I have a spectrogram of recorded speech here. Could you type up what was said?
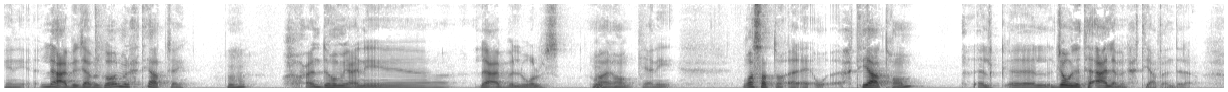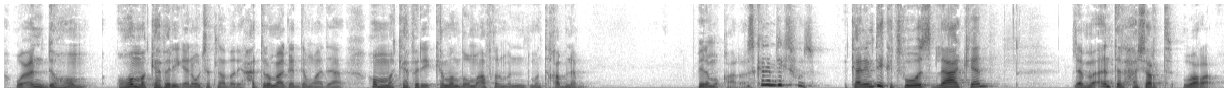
يعني لاعب اللي جاب الجول من احتياط جاي. وعندهم يعني آه، لاعب الولفز مالهم. يعني وسط احتياطهم جودته أعلى من الاحتياط عندنا. وعندهم هم كفريق أنا وجهة نظري حتى لو ما قدموا أداء هم كفريق كمنظومة أفضل من منتخبنا بلا مقارنة. بس كان يمديك تفوز. كان يمديك تفوز لكن لما أنت انحشرت ورا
